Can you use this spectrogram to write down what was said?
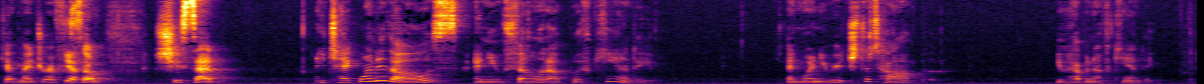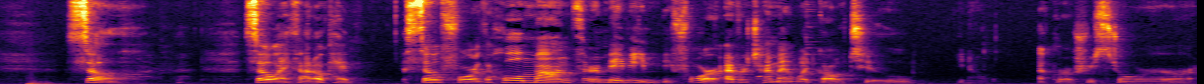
Get my drift? Yep. So she said, you take one of those and you fill it up with candy, and when you reach the top, you have enough candy. So, so I thought, okay, so for the whole month, or maybe even before, every time I would go to, you know, a grocery store or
